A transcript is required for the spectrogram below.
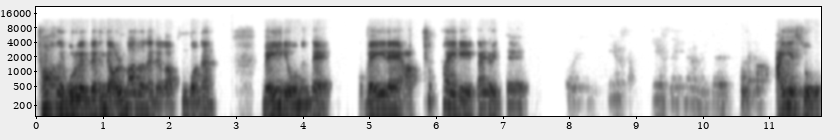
정확하게 모르겠는데 근데 얼마 전에 내가 본 거는 메일이 오는데 메일에 압축 파일이 깔려 있대. ISO로.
